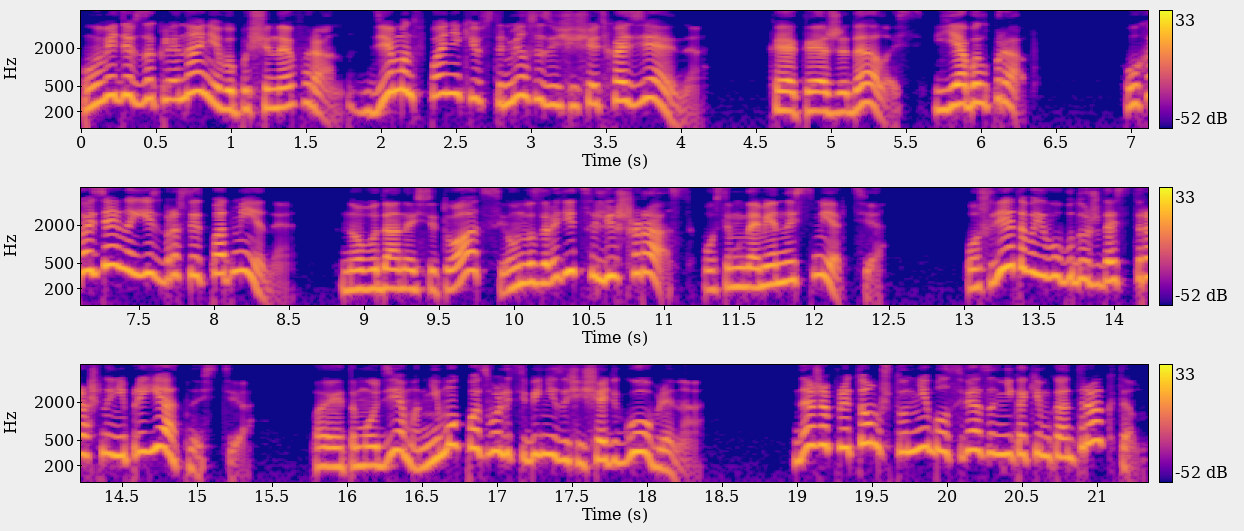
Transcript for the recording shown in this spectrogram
Увидев заклинание, выпущенное Фран, демон в панике устремился защищать хозяина. Как и ожидалось, я был прав. У хозяина есть браслет подмены, но в данной ситуации он возродится лишь раз, после мгновенной смерти. После этого его будут ждать страшные неприятности, поэтому демон не мог позволить себе не защищать гоблина. Даже при том, что он не был связан никаким контрактом,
